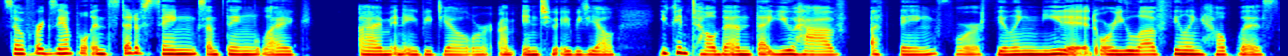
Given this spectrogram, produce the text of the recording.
So, for example, instead of saying something like, I'm an ABDL or I'm into ABDL, you can tell them that you have a thing for feeling needed, or you love feeling helpless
